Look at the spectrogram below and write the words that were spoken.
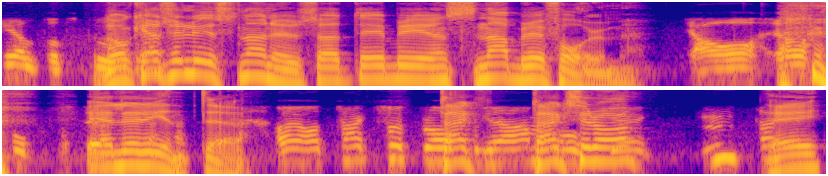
helt åt skogen. De kanske lyssnar nu så att det blir en snabb reform. Ja, jag. Eller inte. Ja, ja, tack för ett bra Tack, program. tack så du eh, Mm, tack. Hej.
